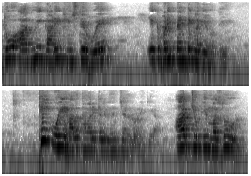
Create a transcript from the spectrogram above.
दो आदमी गाड़ी खींचते हुए एक बड़ी पेंटिंग लगी होती है। ठीक वही हालत हमारे टेलीविज़न चैनलों ने किया। आज चूँकि मजदूर,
